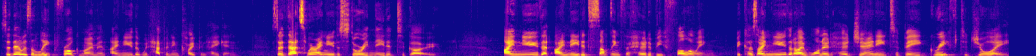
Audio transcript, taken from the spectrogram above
So there was a leapfrog moment I knew that would happen in Copenhagen. So that's where I knew the story needed to go. I knew that I needed something for her to be following because I knew that I wanted her journey to be grief to joy.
